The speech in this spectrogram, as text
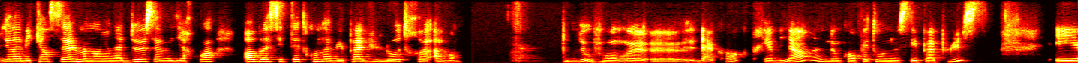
il y en avait qu'un seul, maintenant il y en a deux, ça veut dire quoi? Oh bah c'est peut-être qu'on n'avait pas vu l'autre avant. Donc bon, d'accord, très bien. Donc en fait on ne sait pas plus. Et,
